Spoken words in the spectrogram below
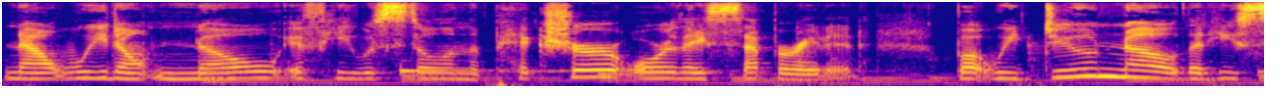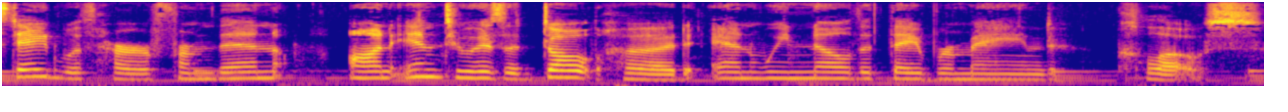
Now, we don't know if he was still in the picture or they separated, but we do know that he stayed with her from then on into his adulthood, and we know that they remained close.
